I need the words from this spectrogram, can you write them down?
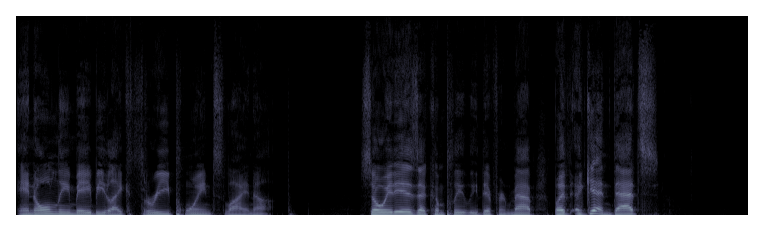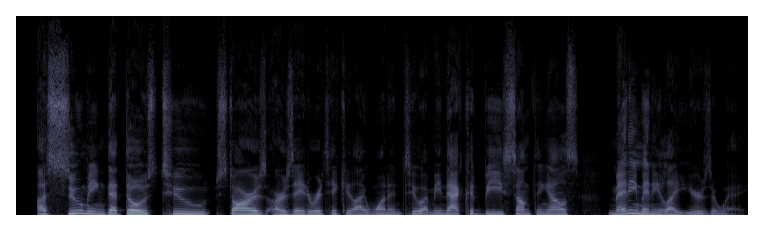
and only maybe like three points line up. So it is a completely different map. But again, that's assuming that those two stars are Zeta Reticuli 1 and 2. I mean, that could be something else many, many light years away,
